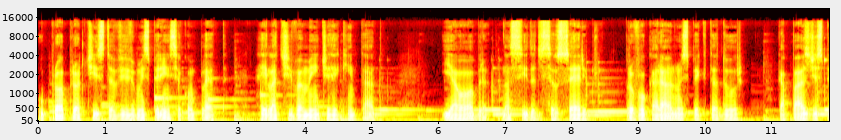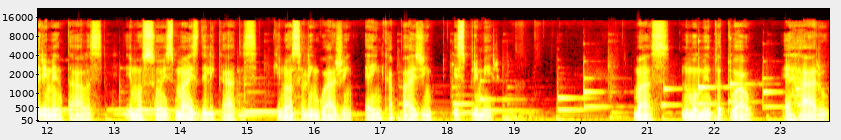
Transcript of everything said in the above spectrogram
O próprio artista vive uma experiência completa, relativamente requintada, e a obra, nascida de seu cérebro, provocará no espectador, capaz de experimentá-las, emoções mais delicadas que nossa linguagem é incapaz de exprimir. Mas, no momento atual, é raro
